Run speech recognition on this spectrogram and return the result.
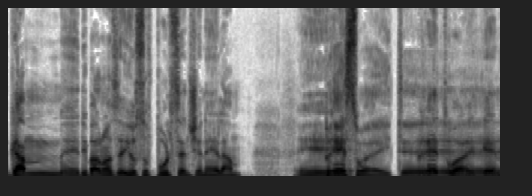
גם דיברנו על זה, יוסוף פולסן שנעלם. אה, ברסווייט. אה, כן.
